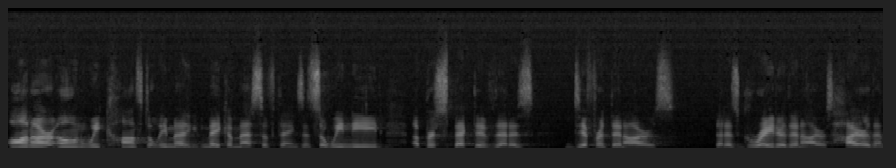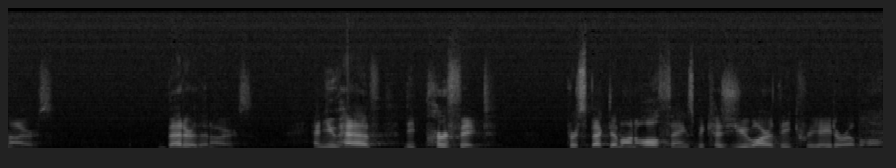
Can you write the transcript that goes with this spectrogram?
On our own, we constantly make a mess of things. And so we need a perspective that is different than ours, that is greater than ours, higher than ours, better than ours. And you have the perfect perspective on all things because you are the creator of all.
